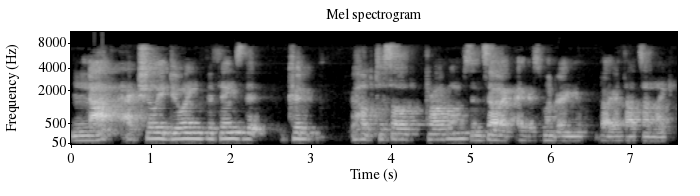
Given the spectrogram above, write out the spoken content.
not actually doing the things that could help to solve problems. And so I, I was wondering about your thoughts on like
